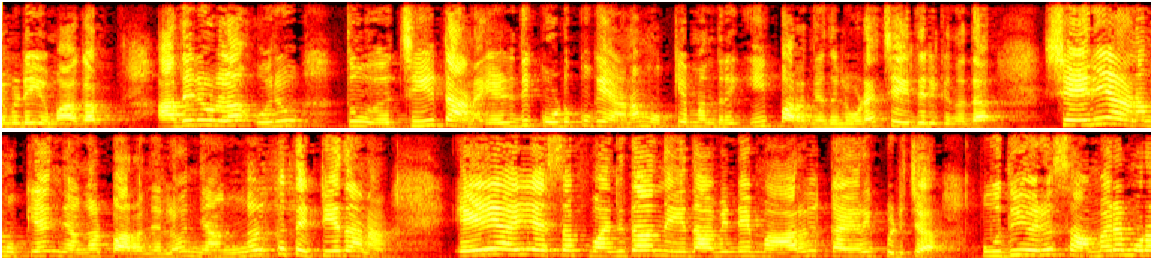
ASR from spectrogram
എവിടെയുമാകാം. അതിനുള്ള ഒരു ചീട്ടാണ് എഴുതി കൊടുക്കുകയാണ് മുഖ്യമന്ത്രി ഈ പറഞ്ഞതിലൂടെ ചെയ്തിരിക്കുന്നത്. ശരിയാണ് മുഖ്യ ഞങ്ങൾ പറഞ്ഞല്ലോ ഞങ്ങൾക്ക് തെറ്റിയതാണ്. എ ഐ എസ് എഫ് വനിതാ നേതാവിന്റെ മാറിൽ കയറി പിടിച്ച പുതിയൊരു സമരമുറ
